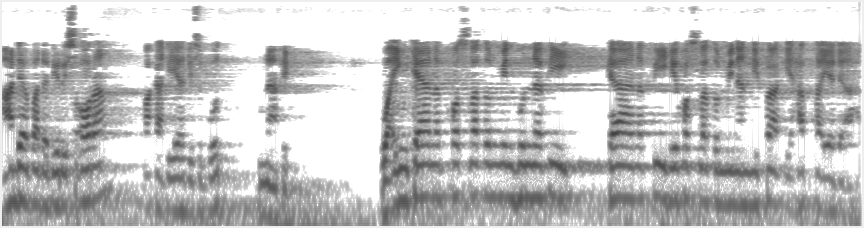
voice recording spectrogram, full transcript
ada pada diri seorang, maka dia disebut munafik. Wa in kanat khoslatun minhunna fi kanat fihi khoslatun minan nifaqi hatta yada'ah.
